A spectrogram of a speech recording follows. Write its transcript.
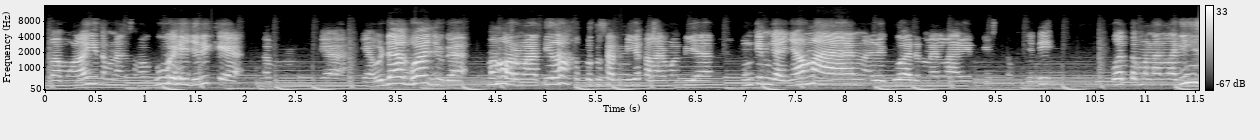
nggak mau lagi temenan sama gue. Jadi kayak ya ya udah gue juga menghormati lah keputusan dia kalau emang dia mungkin gak nyaman ada gue dan lain-lain gitu. Jadi buat temenan lagi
